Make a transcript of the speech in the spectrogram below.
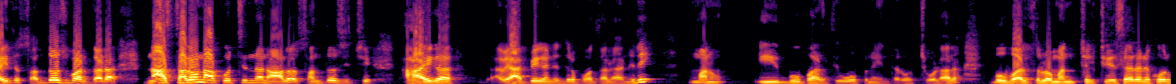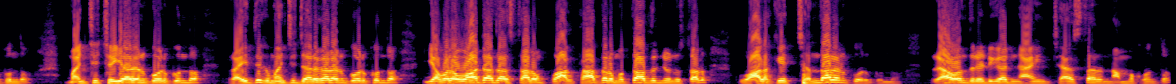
రైతు సంతోషపడతాడా? నా స్థలం నాకు వచ్చిందని ఆలో సంతోషించి హాయిగా హ్యాపీగా నిద్రపోతాడా అనేది మనం ఈ భూభారతి ఓపెన్ అయిన తర్వాత చూడాలి. భూభారతిలో మంచి చేశారని కోరుకుందాం మంచి చేయాలని కోరుకుందాం రైతుకి మంచి జరగాలని కోరుకుందాం ఎవరి వాటాదారు స్థలం వాళ్ళ తాతలు ముత్తాతలు చూసిన స్థలం వాళ్ళకే చెందాలని కోరుకుందాం. రేవంత్ రెడ్డి గారు న్యాయం చేస్తారని నమ్మకంతో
